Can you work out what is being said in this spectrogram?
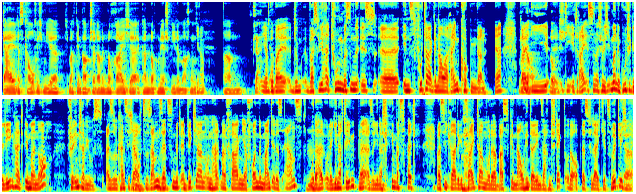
geil, das kaufe ich mir, ich mache den Publisher damit noch reicher, er kann noch mehr Spiele machen. Ja. Ähm, Klar, ja, ja, wobei, du, was wir halt tun müssen, ist äh, ins Futter genauer reingucken dann, ja, weil genau, die logisch. die E3 ist natürlich immer eine gute Gelegenheit, immer noch für Interviews. Also du kannst dich mhm. ja auch zusammensetzen mit Entwicklern und halt mal fragen, ja Freunde, meint ihr das ernst? Mhm. Oder halt oder je nachdem, ne, also je nachdem, was halt was sie gerade gezeigt haben oder was genau hinter den Sachen steckt oder ob das vielleicht jetzt wirklich ja.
